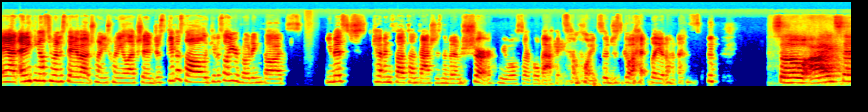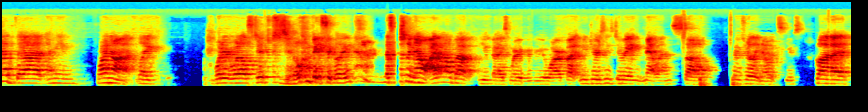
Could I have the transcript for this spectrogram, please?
and anything else you want to say about 2020 election. Just give us all give us all your voting thoughts. You missed Kevin's thoughts on fascism, but I'm sure we will circle back at some point. So just go ahead, lay it on us. So I said that, I mean, why not? Like, what are, what else do you do, basically? Especially now, I don't know about you guys where you are, but New Jersey's doing mail-ins, so there's really no excuse. But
